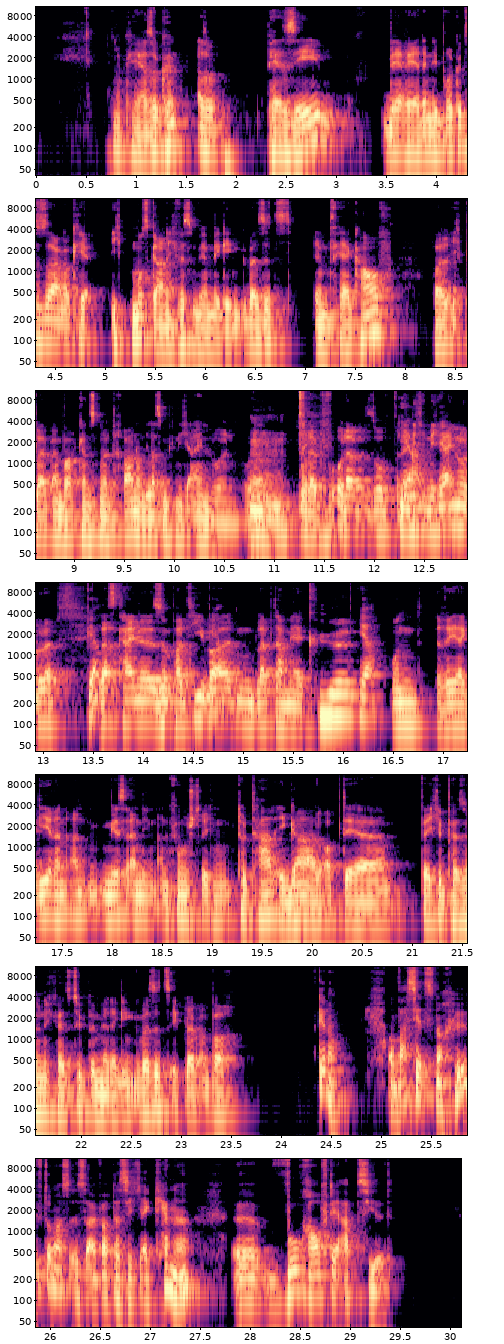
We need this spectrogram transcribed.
Okay, also, also per se wäre ja dann die Brücke zu sagen, okay, ich muss gar nicht wissen, wer mir gegenüber sitzt im Verkauf, weil ich bleibe einfach ganz neutral und lass mich nicht einlullen. Oder, mhm. oder, oder so, ja, nicht, nicht ja. einlullen oder ja. lass keine Sympathie walten, bleib da mehr kühl ja. und reagieren an, mir ist eigentlich in Anführungsstrichen total egal, ob der, welche Persönlichkeitstyp mir da gegenüber sitzt, ich bleib einfach. Genau. Und was jetzt noch hilft, Thomas, ist einfach, dass ich erkenne, äh, worauf der abzielt.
